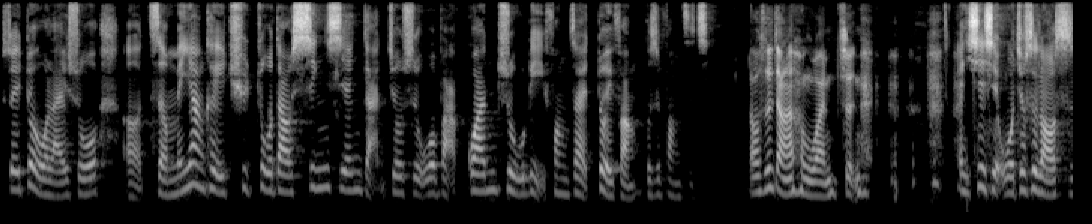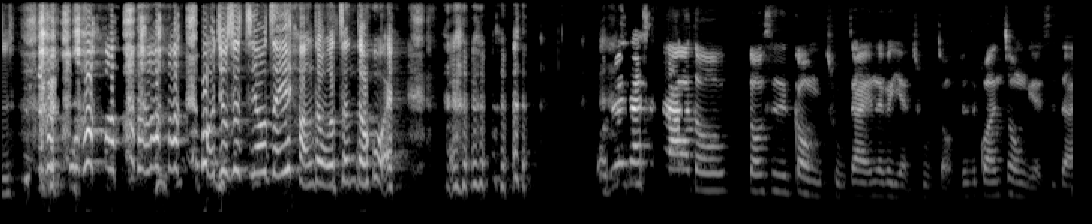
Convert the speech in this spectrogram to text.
所以对我来说，呃，怎么样可以去做到新鲜感？就是我把关注力放在对方，不是放自己。老师讲的很完整，哎，谢谢，我就是老师，我就是只有这一行的，我真的会。我觉得应该是大家都都是共处在那个演出中，就是观众也是在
